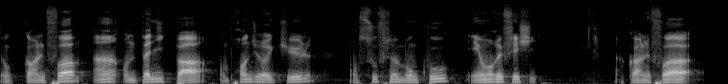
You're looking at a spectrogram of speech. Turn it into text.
Donc, encore une fois, on ne panique pas, on prend du recul, on souffle un bon coup et on réfléchit. Encore une fois,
